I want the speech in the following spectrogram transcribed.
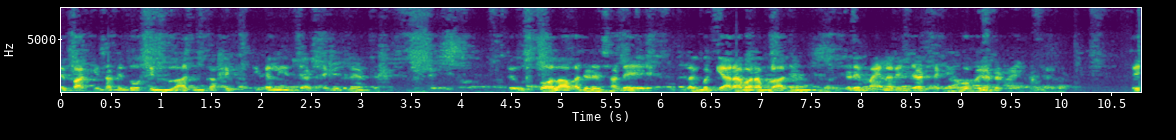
ਤੇ ਬਾਕੀ ਸਾਡੇ ਦੋ ਤਿੰਨ ਮੁਲਾਜ਼ਮ ਕਾਫੀ ਕ੍ਰਿਟੀਕਲੀ ਇੰਜਰਡ ਹੈਗੇ ਜਿਹੜੇ ਅੰਡਰ ਤੇ ਉਸ ਤੋਂ ਇਲਾਵਾ ਜਿਹੜੇ ਸਾਡੇ ਲਗਭਗ 11 12 ਮੁਲਾਜ਼ਮ ਜਿਹੜੇ ਮਾਈਨਰ ਇੰਜਰਡ ਹੈਗੇ, ਉਹ ਵੀ ਅੰਡਰ ਟ੍ਰੀਟਮੈਂਟ ਹੈਗੇ। ਤੇ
